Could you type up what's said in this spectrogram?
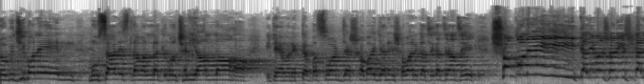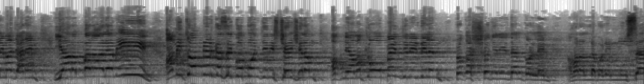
নবীজি বলেন, মুসা আল ইসলাম আল্লাহকে বলছেন, ইয়া আল্লাহ, এটা এমন একটা পাসওয়ার্ড যা সবাই জানে, সবার কাছে কাছে আছে। সকলেই কালিমা শরীফ, কালিমা জানেন। ইয়া রাব্বাল আলামিন, আমি তো আপনার কাছে গোপন জিনিস চেয়েছিলাম। আপনি আমাকে ওপেন জিনিস দিলেন, প্রকাশ্য জিনিস দান করলেন। আমার আল্লাহ বলেন, মুসা,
